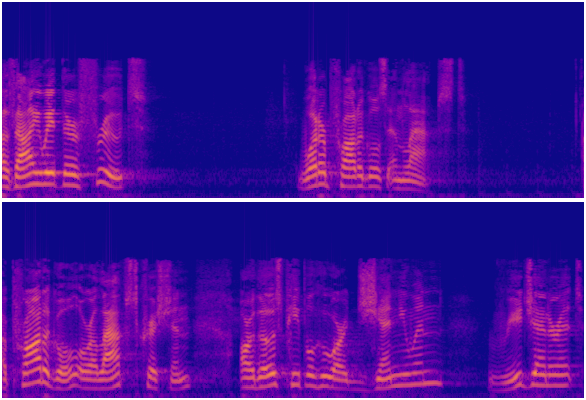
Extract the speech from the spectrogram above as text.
evaluate their fruit, what are prodigals and lapsed? A prodigal or a lapsed Christian are those people who are genuine, regenerate,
